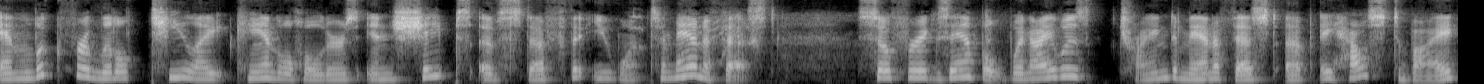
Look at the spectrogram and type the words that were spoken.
And look for little tea light candle holders in shapes of stuff that you want to manifest. So, for example, when I was trying to manifest up a house to buy,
